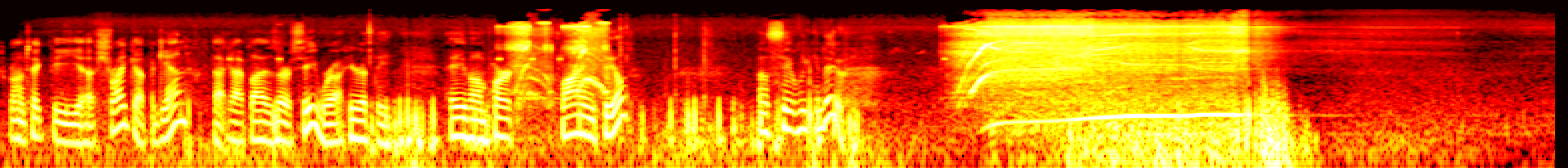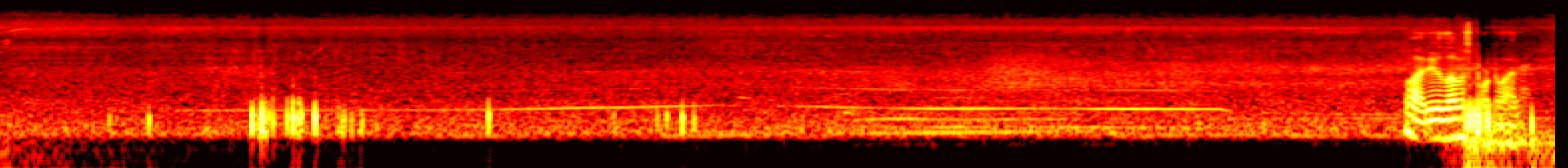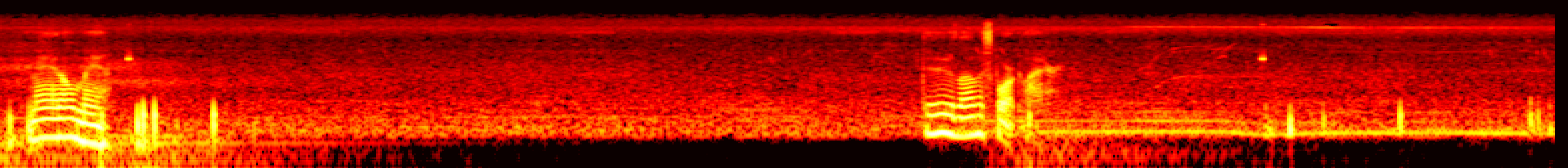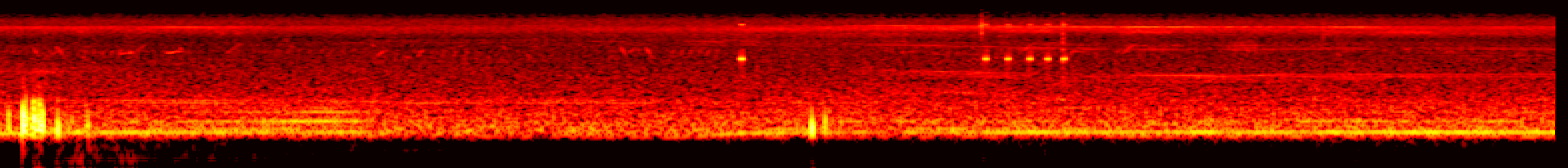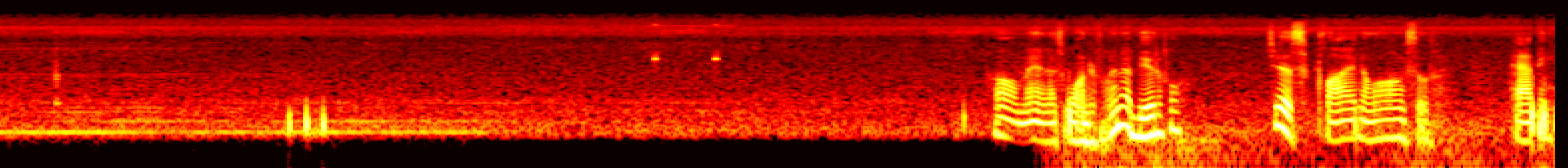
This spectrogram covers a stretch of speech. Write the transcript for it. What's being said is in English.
We're going to take the uh, Shrike up again. Fat Guy Flies RC. We're out here at the Avon Park flying field. Let's see what we can do. Well, I do love a sport glider. Man, oh man. Do love a sport glider. Oh man, that's wonderful. Isn't that beautiful? Just gliding along so happy.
